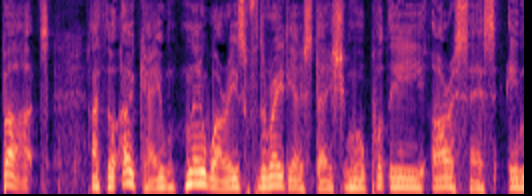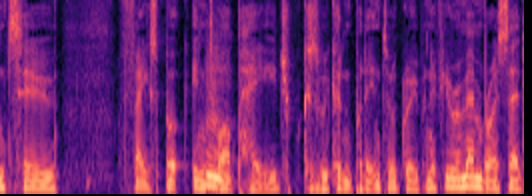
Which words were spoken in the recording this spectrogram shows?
But I thought, okay, no worries. For the radio station, we'll put the RSS into Facebook into mm. our page because we couldn't put it into a group. And if you remember, I said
